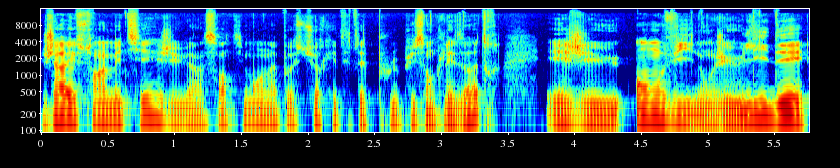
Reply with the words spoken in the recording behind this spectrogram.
j'arrive sur un métier, j'ai eu un sentiment d'imposture qui était peut-être plus puissant que les autres. Et j'ai eu envie, donc j'ai eu l'idée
